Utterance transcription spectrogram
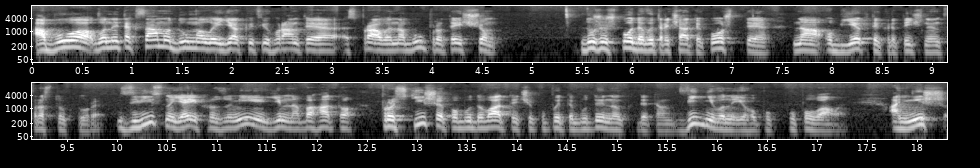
Або вони так само думали, як і фігуранти справи набу, про те, що дуже шкода витрачати кошти на об'єкти критичної інфраструктури. Звісно, я їх розумію. Їм набагато простіше побудувати чи купити будинок, де там в Відні вони його купували. Аніж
